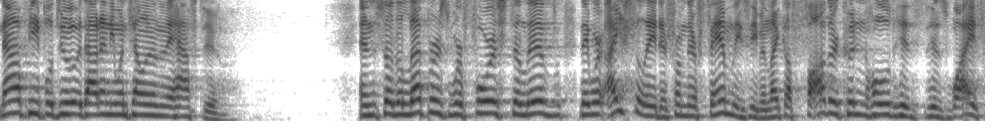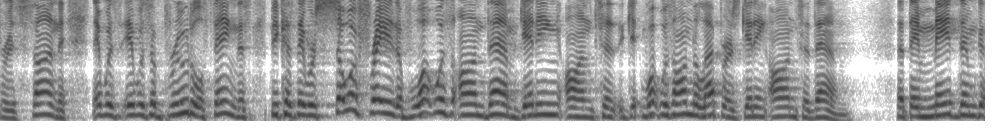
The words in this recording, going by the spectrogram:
Now people do it without anyone telling them they have to. And so the lepers were forced to live, they were isolated from their families, even. Like a father couldn't hold his, his wife or his son. It was, it was a brutal thing this, because they were so afraid of what was on them getting on to, what was on the lepers getting on to them that they made them go.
